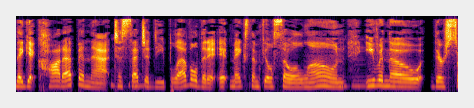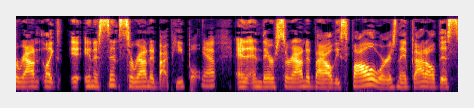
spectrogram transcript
they get caught up in that to mm-hmm. such a deep level that it, it makes them feel so alone, mm-hmm. even though they're surrounded, like in a sense, surrounded by people. Yep. And and they're surrounded by all these followers, and they've got all this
